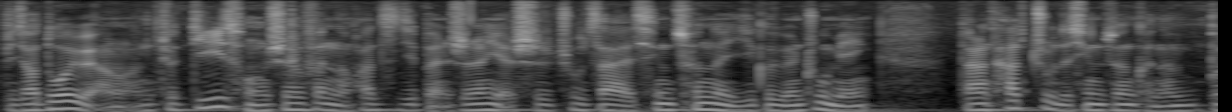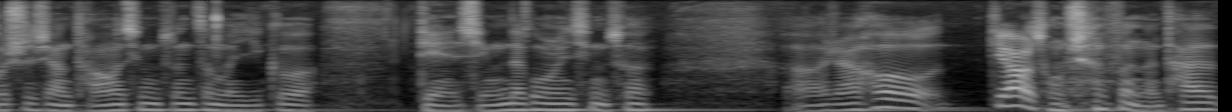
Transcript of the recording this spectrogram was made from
比较多元了。就第一重身份的话，自己本身也是住在新村的一个原住民，当然他住的新村可能不是像唐阳新村这么一个典型的工人新村。呃，然后第二重身份呢，他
